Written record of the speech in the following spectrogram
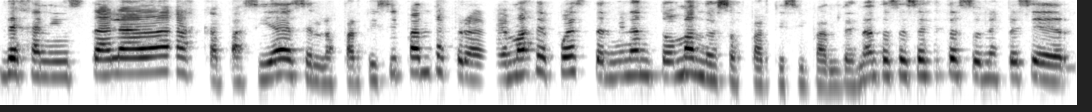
dejan instaladas capacidades en los participantes, pero además después terminan tomando esos participantes, ¿no? Entonces esto es una especie de,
